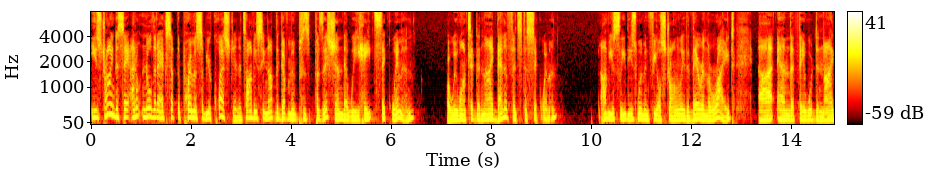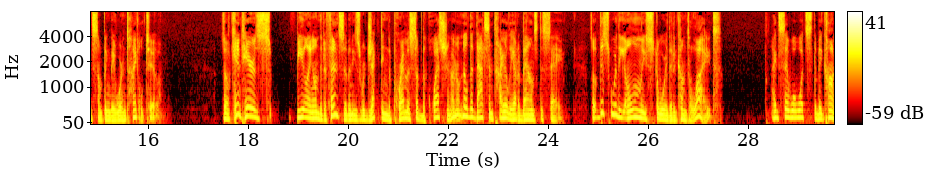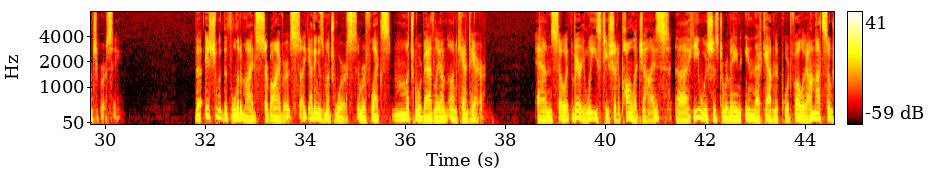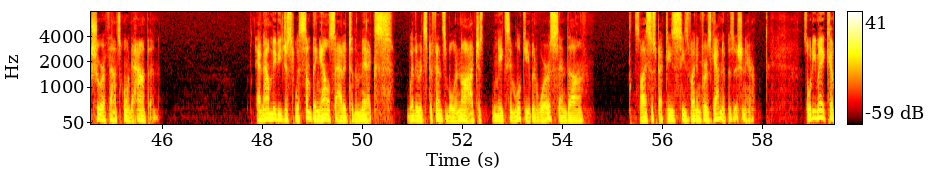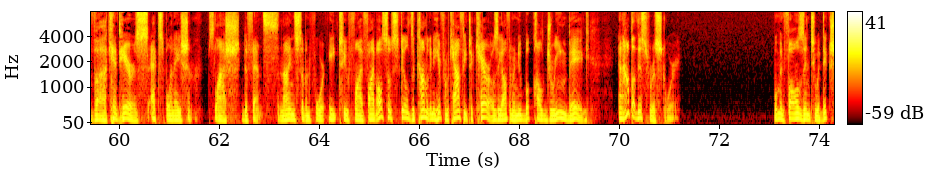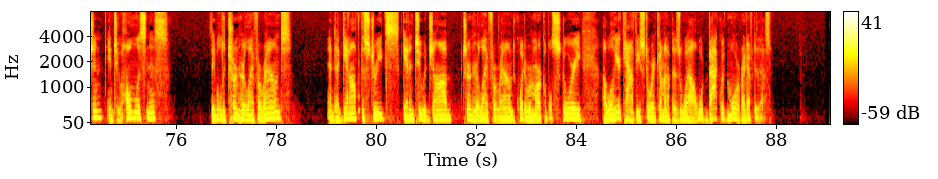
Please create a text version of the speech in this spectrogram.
he's trying to say, I don't know that I accept the premise of your question. It's obviously not the government's position that we hate sick women or we want to deny benefits to sick women. Obviously, these women feel strongly that they're in the right uh, and that they were denied something they were entitled to. So if Kent Hehr's feeling on the defensive and he's rejecting the premise of the question, I don't know that that's entirely out of bounds to say. So if this were the only story that had come to light, I'd say, well, what's the big controversy? The issue with the thalidomide survivors, I, I think, is much worse and reflects much more badly on, on And so, at the very least, he should apologize. Uh, he wishes to remain in that cabinet portfolio. I'm not so sure if that's going to happen. And now, maybe just with something else added to the mix, whether it's defensible or not, just makes him look even worse. And uh, so, I suspect he's he's fighting for his cabinet position here. So, what do you make of uh, Kent Hehr's explanation slash defense? 974 8255. Also, still to come, we're going to hear from Kathy Tucheros, the author of a new book called Dream Big. And how about this for a story? Woman falls into addiction, into homelessness, is able to turn her life around and uh, get off the streets, get into a job, turn her life around. Quite a remarkable story. Uh, we'll hear Kathy's story coming up as well. We're back with more right after this.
